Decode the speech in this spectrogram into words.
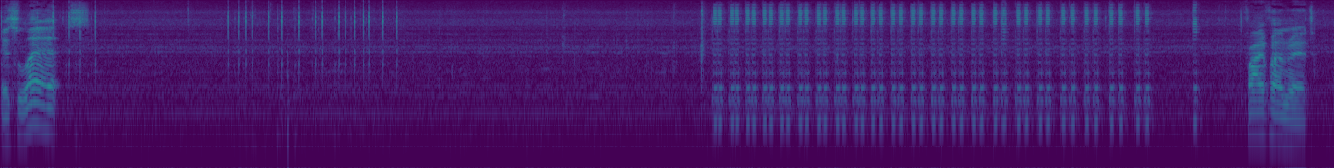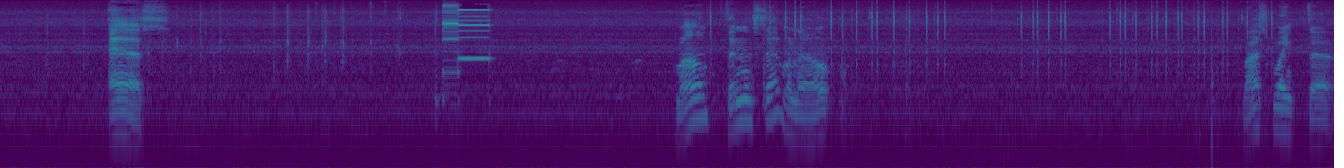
It's let 500 S Well, finish that one out. Last blank there.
